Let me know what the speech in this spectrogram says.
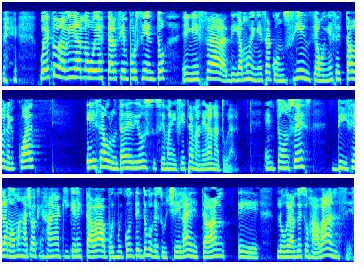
pues todavía no voy a estar 100% en esa, digamos, en esa conciencia o en ese estado en el cual esa voluntad de Dios se manifiesta de manera natural. Entonces, dice la mamá Mahashohan aquí que él estaba pues muy contento porque sus chelas estaban eh, logrando esos avances.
